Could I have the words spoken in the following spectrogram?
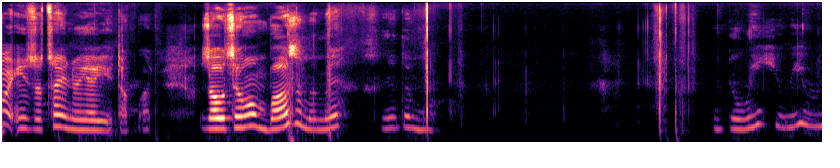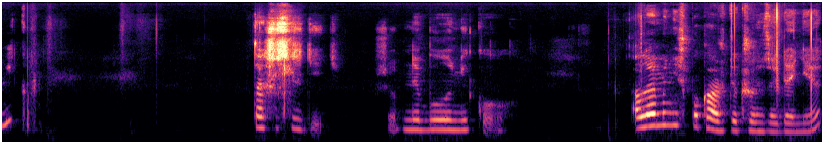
Ну і за цею, ну я її так бачу. За оцею базами ми слідимо. Так що слідіть, щоб не було нікого. Але мені ж покажуть, якщо він зайде, ні?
